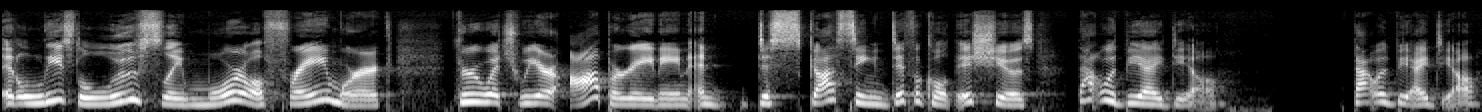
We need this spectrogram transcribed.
at least loosely moral framework through which we are operating and discussing difficult issues, that would be ideal. That would be ideal.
